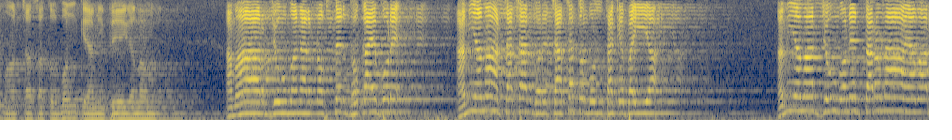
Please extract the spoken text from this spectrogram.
আমার চাচাতো বোনকে আমি পেয়ে গেলাম। আমার যৌবনার নফসের ধোকায় পড়ে। আমি আমার চাচার ঘরে চাচাতো বোনটাকে পাইয়া আমি আমার যৌবনের তারনায় আমার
